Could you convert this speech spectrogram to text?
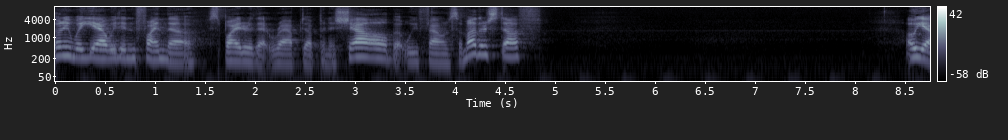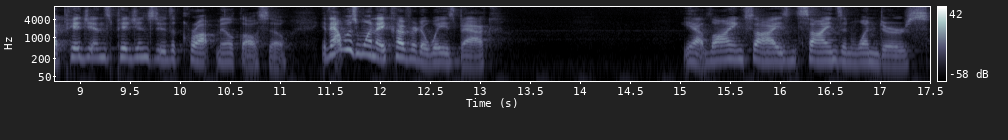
So anyway, yeah, we didn't find the spider that wrapped up in a shell, but we found some other stuff. Oh yeah, pigeons. Pigeons do the crop milk also. Yeah, that was one I covered a ways back. Yeah, lying signs, signs and wonders.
